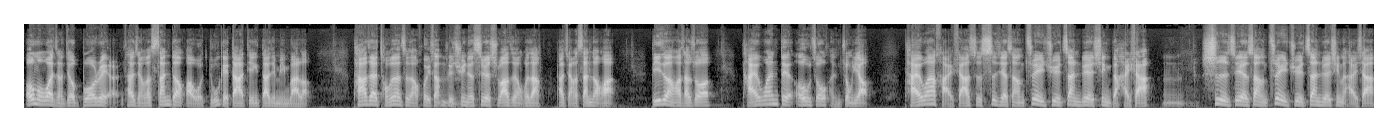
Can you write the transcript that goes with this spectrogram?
欧盟外长叫波瑞尔，他讲了三段话，我读给大家听，大家就明白了。他在同样这场会上，就去年四月十八这场会上，他讲了三段话。第一段话他说，台湾对欧洲很重要，台湾海峡是世界上最具战略性的海峡，嗯，世界上最具战略性的海峡。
